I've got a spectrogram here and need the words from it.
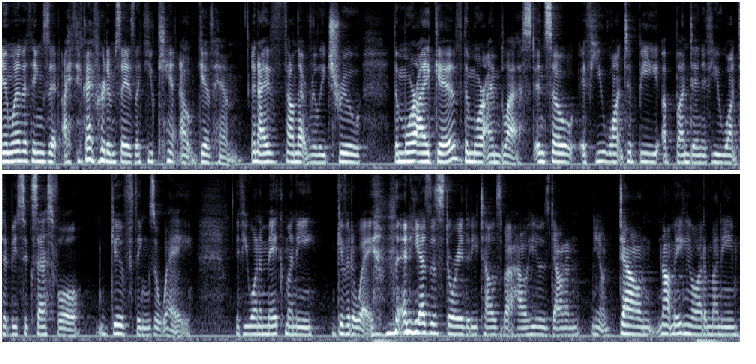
And one of the things that I think I've heard him say is like, you can't outgive him. And I've found that really true. The more I give, the more I'm blessed. And so if you want to be abundant, if you want to be successful, give things away. If you want to make money, give it away. and he has this story that he tells about how he was down on, you know, down, not making a lot of money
